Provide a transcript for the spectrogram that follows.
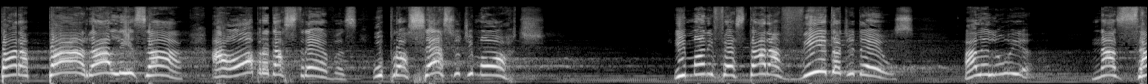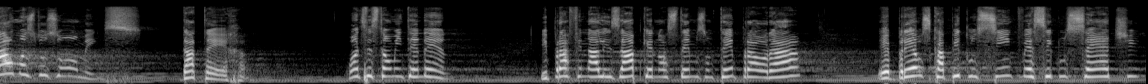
para paralisar a obra das trevas, o processo de morte e manifestar a vida de Deus. Aleluia! Nas almas dos homens da terra. Quantos estão me entendendo? E para finalizar, porque nós temos um tempo para orar, Hebreus capítulo 5, versículo 7.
